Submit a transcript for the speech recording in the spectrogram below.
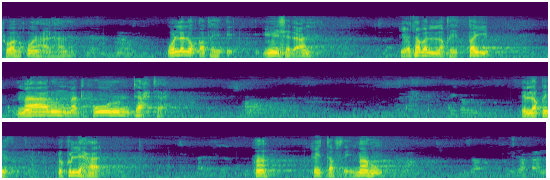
توافقون على هذا؟ ولا لقطة ينشد عنه؟ يعتبر للقيط. طيب. مال مدفون تحته. للقيط بكل حال. ها في التفصيل. ما هو؟ إذا كان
